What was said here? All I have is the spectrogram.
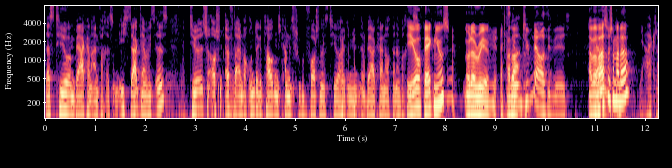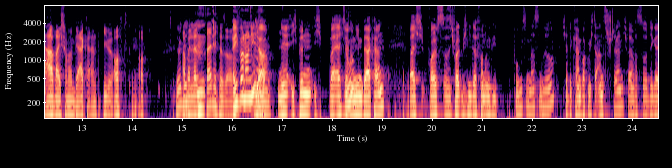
dass Theo im Berghain einfach ist. Und ich sag dir einfach, wie es ist. Theo ist schon auch schon öfter einfach untergetaucht und ich kann mir schon gut vorstellen, dass Theo halt im Berghain auch dann einfach Theo, Fake News oder real? Es Aber- einen Typen, der aussieht wie ich. Aber Ja. warst du schon mal da? Ja, klar, war ich schon mal im Berghain. Viel, oft, oft. ist. Wirklich? Aber in letzter Mm, Zeit nicht mehr so oft. Ich war noch nie Ich, da. nee, ich bin, ich war ehrlich gesagt noch nie im Berghain, weil ich wollte, also ich wollte mich nie davon irgendwie bumsen lassen, so. Ich hatte keinen Bock, mich da anzustellen. Ich war einfach so, Digga,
